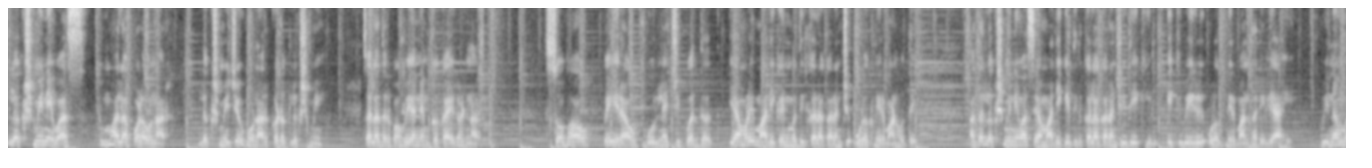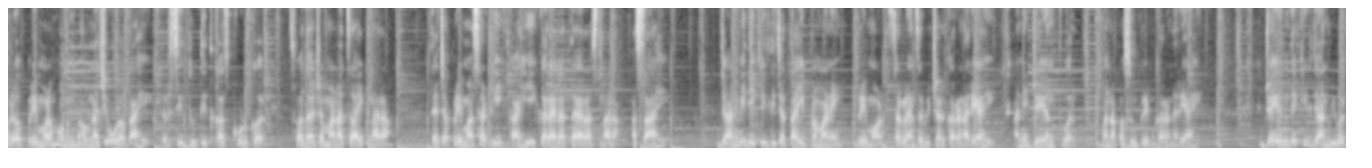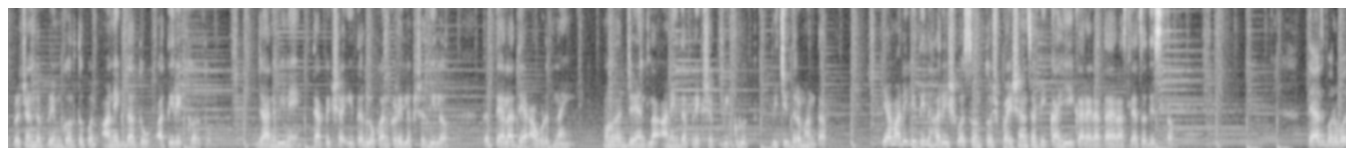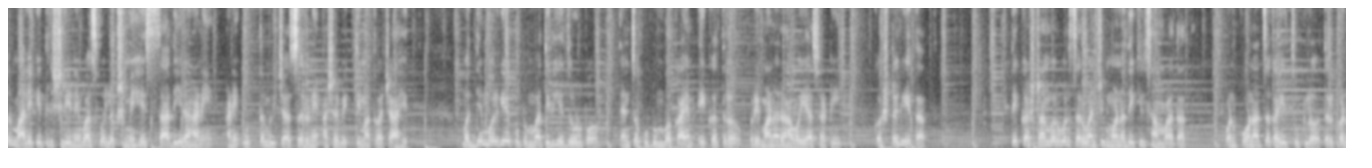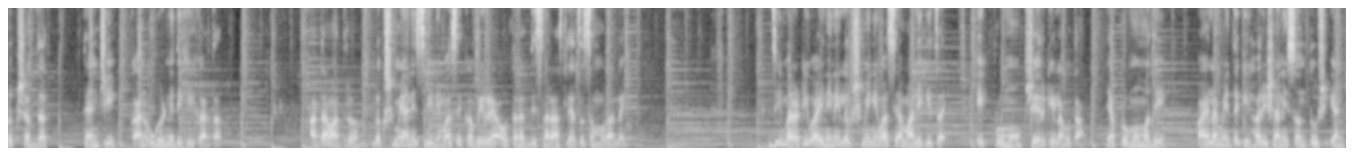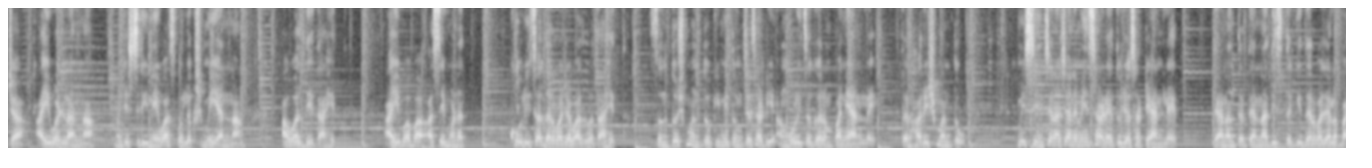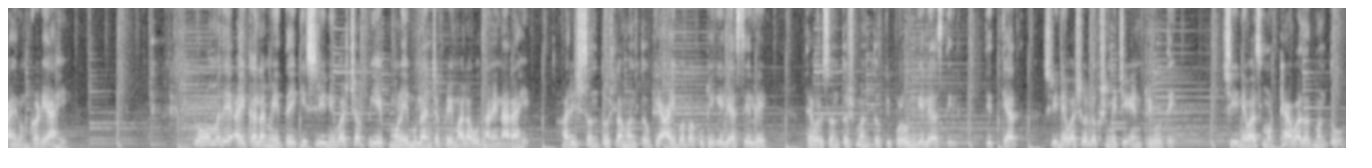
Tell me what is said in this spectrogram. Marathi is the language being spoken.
लक्ष्मी निवास तुम्हाला पळवणार. लक्ष्मीचे होणार कडक लक्ष्मी. चला तर पाहूया नेमकं काय घडणार. स्वभाव पेहराव बोलण्याची पद्धत यामुळे मालिकांमधील कलाकारांची ओळख निर्माण होते. आता लक्ष्मी निवास या मालिकेतील कलाकारांची देखील एक वेगळी ओळख निर्माण झालेली आहे. विनम्र प्रेमळ म्हणून भावनाची ओळख आहे. तर सिद्धू तितकाच खोडकर स्वतःच्या मनाचा ऐकणारा त्याच्या प्रेमासाठी काहीही करायला तयार असणारा असा आहे. जान्हवी देखील तिच्या ताईप्रमाणे प्रेमळ सगळ्यांचा विचार करणारी आहे आणि जयंतवर मनापासून प्रेम करणारी आहे. जयंत देखील जान्हवीवर प्रचंड प्रेम करतो पण अनेकदा तो अतिरेक करतो. जान्हवीने त्यापेक्षा इतर लोकांकडे लक्ष दिलं तर त्याला ते आवडत नाही. म्हणूनच जयंतला अनेकदा प्रेक्षक विकृत विचित्र म्हणतात. या मालिकेतील हरीश व संतोष पैशांसाठी काहीही करायला तयार असल्याचं दिसतं. त्याचबरोबर मालिकेतील श्रीनिवास व लक्ष्मी हे साधी राहणे आणि उत्तम विचारसरणे अशा व्यक्तिमत्वाच्या आहेत. मध्यमवर्गीय कुटुंबातील हे जोडपं त्यांचं कुटुंब कायम एकत्र प्रेमानं राहावं यासाठी कष्ट घेतात. ते कष्टांबरोबर सर्वांची मनं देखील सांभाळतात. पण कोणाचं काही चुकलं तर कडक शब्दात त्यांची कान उघडणी देखील करतात. आता मात्र लक्ष्मी आणि श्रीनिवास एका वेगळ्या अवतारात दिसणार असल्याचं समोर आलंय. झी मराठी वाहिनीने लक्ष्मी निवास या मालिकेचा एक प्रोमो शेअर केला होता. या प्रोमोमध्ये पाहायला मिळतं की हरीश आणि संतोष यांच्या आईवडिलांना म्हणजे श्रीनिवास व लक्ष्मी यांना आवाज देत आहेत. आई बाबा असे म्हणत खोलीचा दरवाजा वाजवत आहेत. संतोष म्हणतो की मी तुमच्यासाठी आंघोळीचं गरम पाणी आणलं आहे तर हरीश म्हणतो मी सिंचनाच्या नवीन साड्या तुझ्यासाठी आणल्या आहेत त्यानंतर त्यांना दिसतं की दरवाजाला बाहेरून कडे आहे. प्रोमोमध्ये ऐकायला मिळते की श्रीनिवासच्या पी एफमुळे मुलांच्या प्रेमाला उधाण येणार आहे. हरीश संतोषला म्हणतो की आईबाबा कुठे गेले असेल रे? त्यावर संतोष म्हणतो की पळून गेले असतील. तितक्यात श्रीनिवास व लक्ष्मीची एंट्री होते. श्रीनिवास मोठ्या आवाजात म्हणतो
